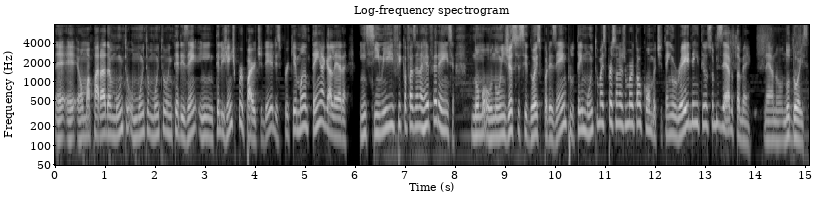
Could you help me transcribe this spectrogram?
é, é- é uma parada muito, muito, muito inteligente, por parte deles, porque mantém a galera em cima e fica fazendo a referência. No, no Injustice 2, por exemplo, tem muito mais personagens de Mortal Kombat. Tem o Raiden e tem o Sub-Zero também, né? No, no 2.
